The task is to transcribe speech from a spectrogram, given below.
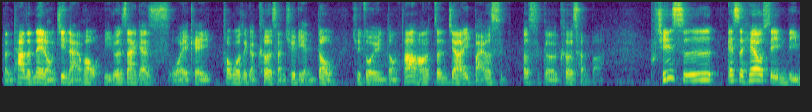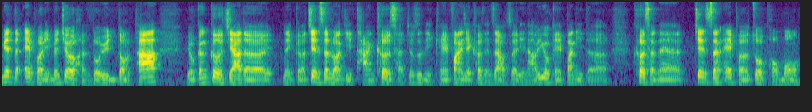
等它的内容进来的话，理论上应该是我也可以透过这个课程去联动去做运动。它好像增加了一百二十二十个课程吧。其实 S Healthy 里面的 App 里面就有很多运动，它有跟各家的那个健身软体谈课程，就是你可以放一些课程在我这里，然后又可以帮你的课程的健身 App 做 promo，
